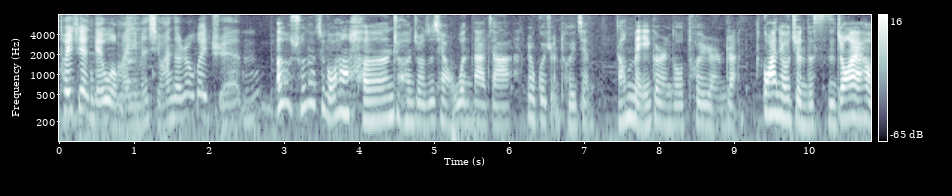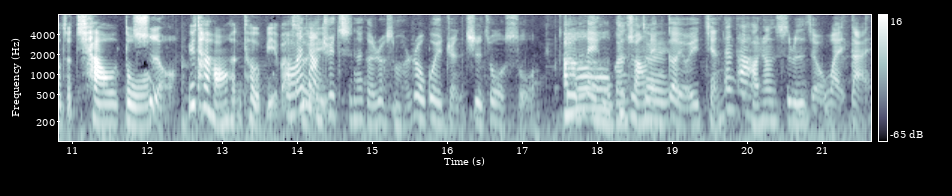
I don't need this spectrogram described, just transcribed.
推荐给我们你们喜欢的肉桂卷哦。说到这个，我好像很久很久之前有问大家肉桂卷推荐，然后每一个人都推冉冉瓜牛卷的死忠爱好者超多，是哦，因为它好像很特别吧。我蛮想去吃那个肉什么肉桂卷制作所，就内湖跟双面各有一间，但它好像是不是只有外带？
